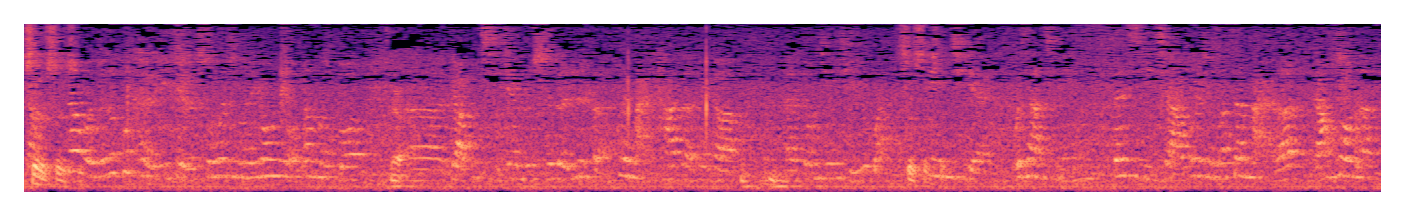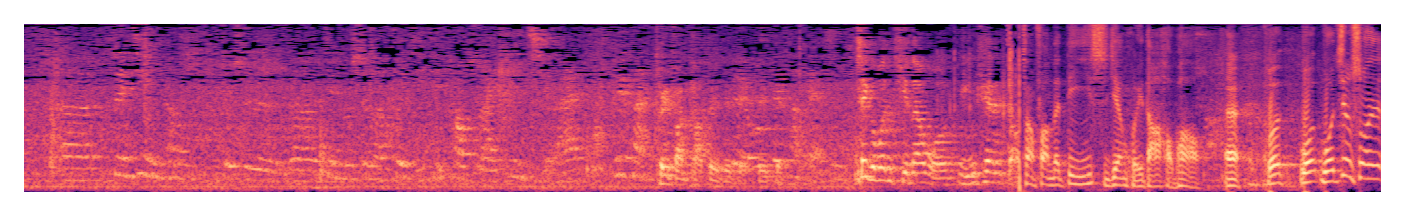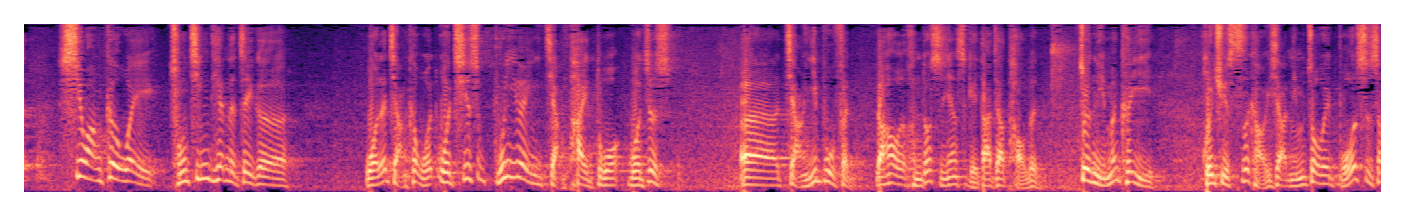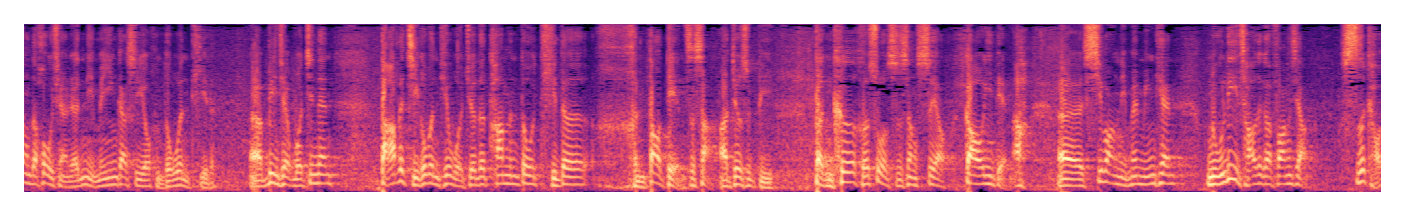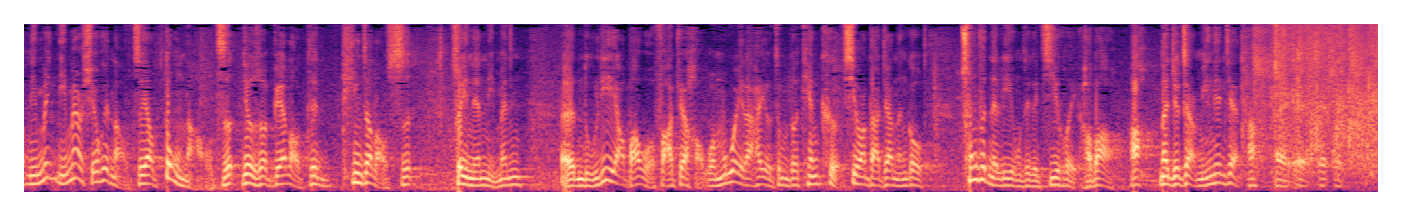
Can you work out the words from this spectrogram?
是是是。但我觉得不可理解的是，为什么拥有那么多呃了不起建筑师的日本会买他的那个呃东京体育馆？是是是。并且，我想请您分析一下，为什么在买了，然后呢，呃，最近他们。就是呃，建筑师们会集体跳出来，一起来推翻推翻它。对对对非常感兴趣。这个问题呢，我明天早上放在第一时间回答，好不好？哎，我我我就说，希望各位从今天的这个我的讲课，我我其实不愿意讲太多，我就是呃讲一部分，然后很多时间是给大家讨论，就你们可以。回去思考一下，你们作为博士生的候选人，你们应该是有很多问题的，啊，并且我今天答的几个问题，我觉得他们都提得很到点子上啊，就是比本科和硕士生是要高一点啊，呃，希望你们明天努力朝这个方向思考，你们你们要学会脑子，要动脑子，就是说别老听听着老师，所以呢，你们呃努力要把我发掘好，我们未来还有这么多天课，希望大家能够充分的利用这个机会，好不好？好，那就这样，明天见啊，哎哎哎哎。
